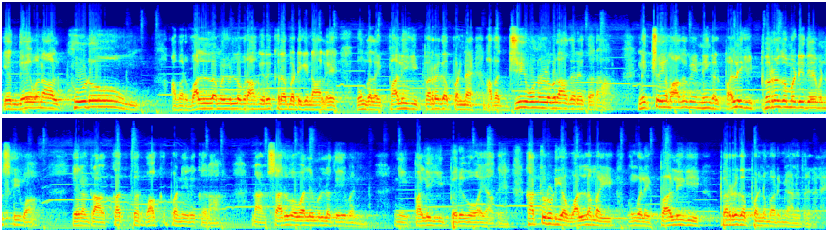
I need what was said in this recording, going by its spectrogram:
என் தேவனால் கூடும். அவர் வல்லமையுள்ளவராக இருக்கிறபடியினாலே உங்களை பழுகி பெருக பண்ண அவர் ஜீவனுள்ளவராக இருக்கிறார். நிச்சயமாகவே நீங்கள் பழுகி பெருகும்படி தேவன் செய்வார் ஏனென்றால் கத்தர் வாக்கு பண்ணியிருக்கிறார். நான் சர்வ வல்லமுள்ள தேவன். நீ பழுகி பெருகுவாயாக. கத்தருடைய வல்லமை உங்களை பழுகி பெருக பண்ணும் அருமையானவர்களே.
